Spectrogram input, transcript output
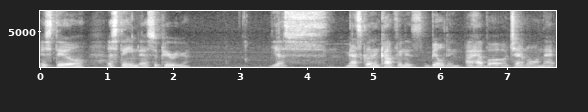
is still esteemed as superior. Yes, masculine confidence building. I have a, a channel on that.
